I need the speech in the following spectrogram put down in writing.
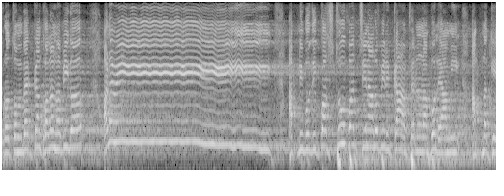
প্রথম ব্যাখ্যা হলো নবী গো। অনবী আপনি বুঝি কষ্ট পাচ্ছেন আরবির কাফের না বলে, আমি আপনাকে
